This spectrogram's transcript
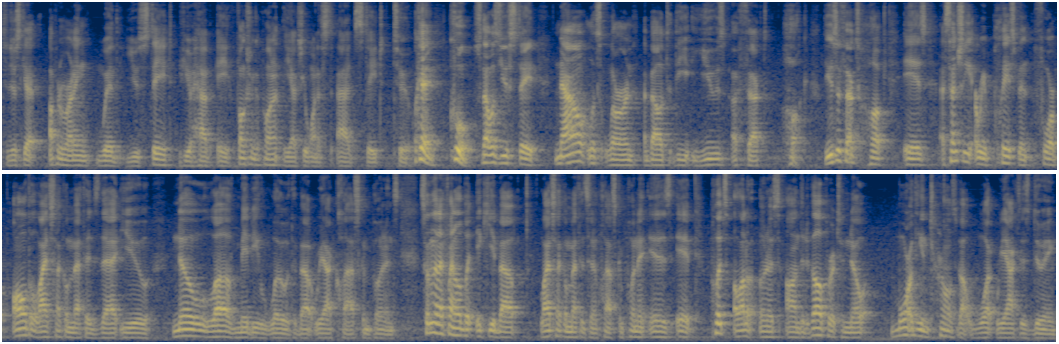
to just get up and running with use state if you have a function component that you actually want to add state to. Okay, cool. So that was use state. Now let's learn about the use effect hook. The use effect hook is essentially a replacement for all the lifecycle methods that you know, love, maybe loathe about React class components. Something that I find a little bit icky about lifecycle methods in a class component is it puts a lot of onus on the developer to know more of the internals about what React is doing,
